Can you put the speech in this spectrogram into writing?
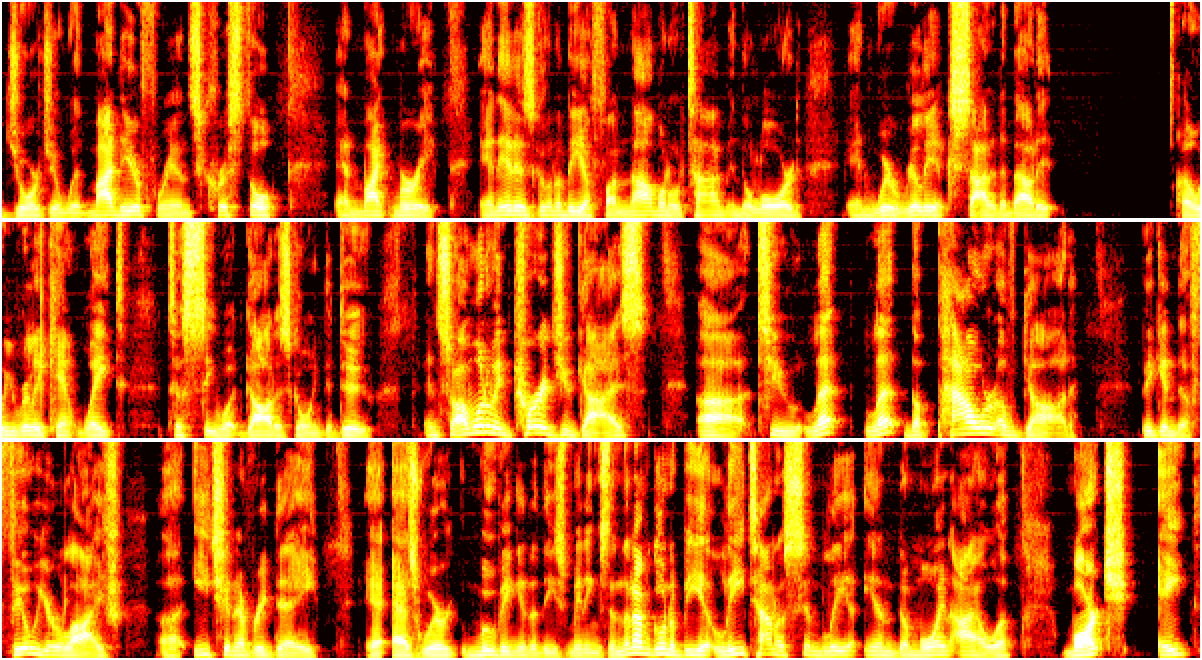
Georgia, with my dear friends Crystal and Mike Murray. And it is going to be a phenomenal time in the Lord, and we're really excited about it. Uh, we really can't wait to see what God is going to do. And so I want to encourage you guys uh, to let let the power of God begin to fill your life uh, each and every day as we're moving into these meetings. And then I'm going to be at Leetown Assembly in Des Moines, Iowa, March 8th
